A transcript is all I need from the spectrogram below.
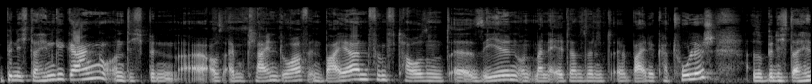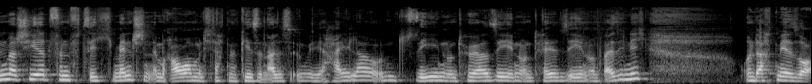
bin ich da hingegangen und ich bin äh, aus einem kleinen Dorf in Bayern, 5000 äh, Seelen und meine Eltern sind äh, beide katholisch. Also bin ich dahin marschiert, 50 Menschen im Raum und ich dachte mir, okay, sind alles irgendwie Heiler und Sehen und Hörsehen und Hellsehen und weiß ich nicht. Und dachte mir so,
